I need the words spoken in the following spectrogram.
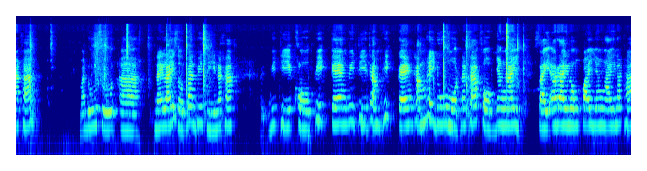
นะคะ มาดูสูตรอ่าในไลฟ์สดบ้านพี่สีนะคะ วิธีโขลกพริกแกงวิธีทำพริกแกงทำให้ดูหมดนะคะโขลกยังไงใส่อะไรลงไปยังไงนะคะ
